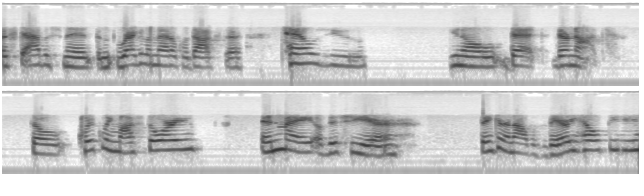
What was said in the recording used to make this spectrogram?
establishment, the regular medical doctor, tells you, you know, that they're not. So, quickly, my story in May of this year, thinking that I was very healthy,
